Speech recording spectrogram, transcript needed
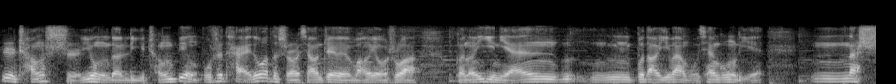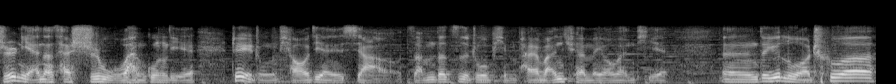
日常使用的里程并不是太多的时候，像这位网友说，可能一年嗯不到一万五千公里，嗯，那十年呢才十五万公里，这种条件下，咱们的自主品牌完全没有问题。嗯，对于裸车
